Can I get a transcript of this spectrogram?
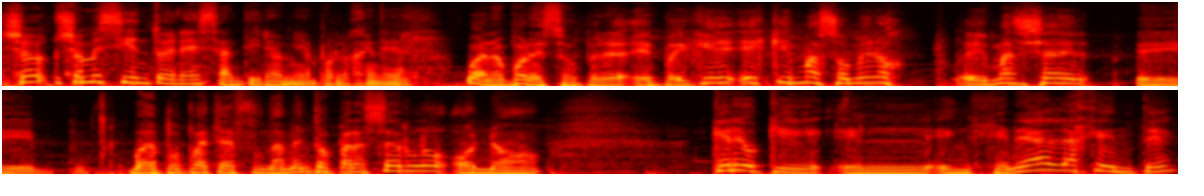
Yo, yo me siento en esa antinomia por lo general. Bueno, por eso, pero eh, es, que, es que es más o menos, eh, más allá del... Eh, bueno, después puede tener fundamentos para hacerlo o no. Creo que el- en general la gente,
